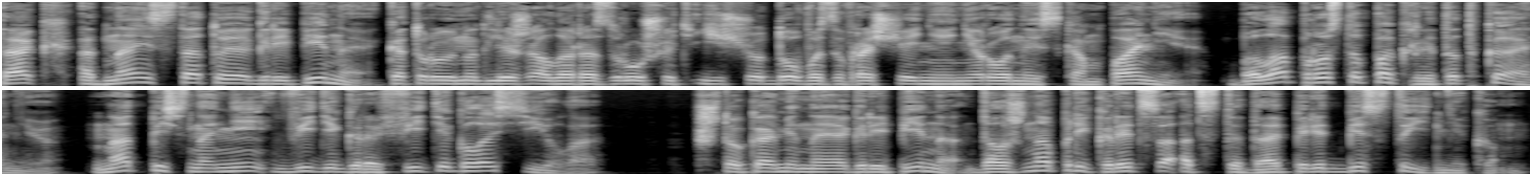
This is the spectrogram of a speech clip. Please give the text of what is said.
Так, одна из статуй Агриппины, которую надлежало разрушить еще до возвращения Нерона из компании, была просто покрыта тканью. Надпись на ней в виде граффити гласила, что каменная Агриппина должна прикрыться от стыда перед бесстыдником.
